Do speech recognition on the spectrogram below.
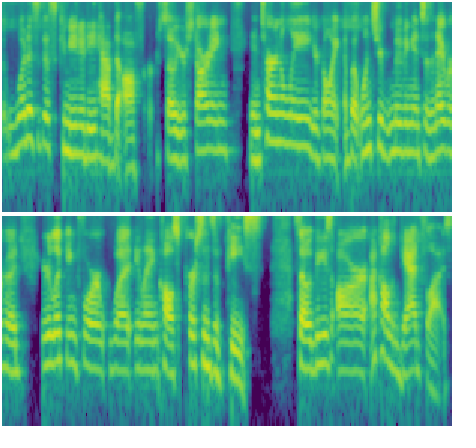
what does this community have to offer. So you're starting internally, you're going, but once you're moving into the neighborhood, you're looking for what Elaine calls persons of peace So these are, I call them gadflies.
